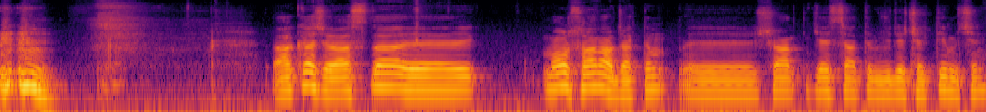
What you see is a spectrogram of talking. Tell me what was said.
Arkadaşlar aslında e, mor soğan alacaktım. E, şu an geç saatte bir video çektiğim için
